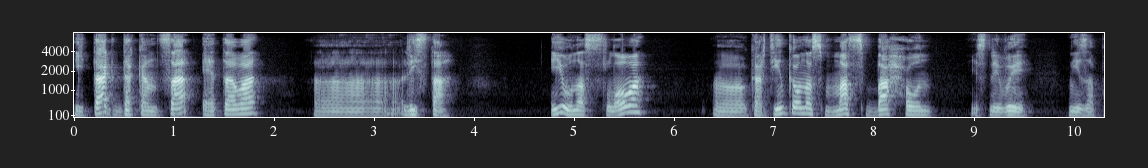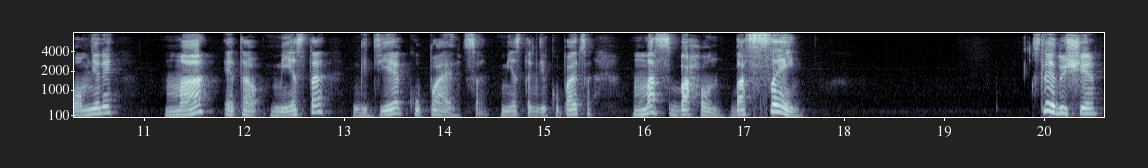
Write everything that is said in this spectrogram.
И так до конца этого э, листа. И у нас слово, э, картинка у нас масбахун. Если вы не запомнили, ма – это место, где купаются. Место, где купаются масбахун, бассейн. Следующее.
